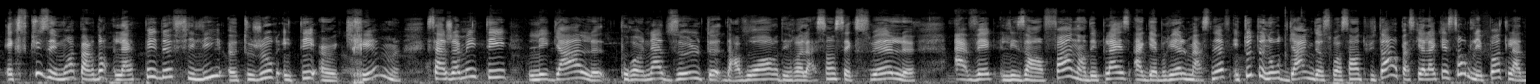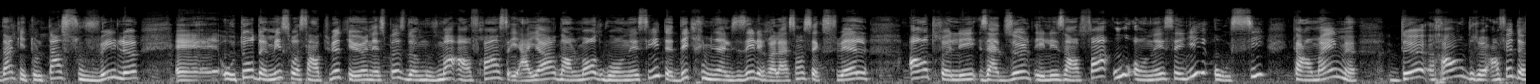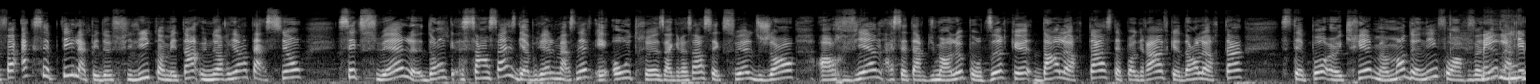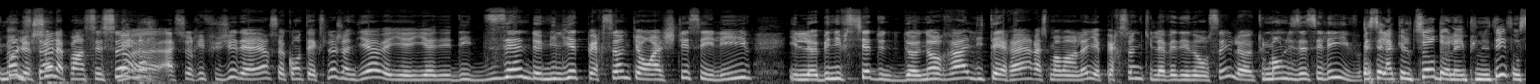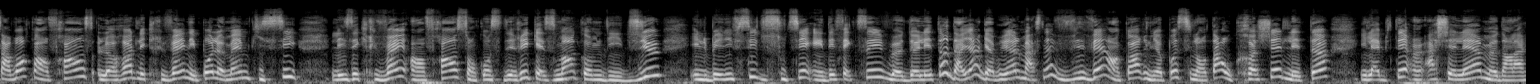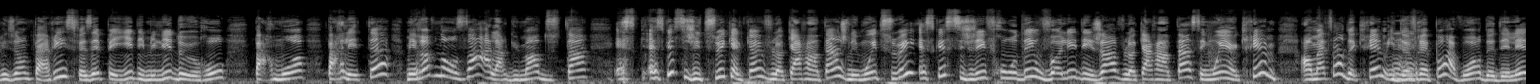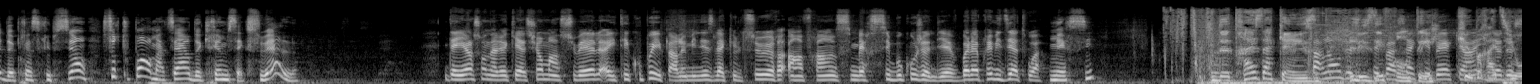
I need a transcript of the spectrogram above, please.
Excusez-moi, pardon, la pédophilie a toujours été un crime. Ça n'a jamais été légal pour un adulte d'avoir des relations sexuelles avec les enfants, n'en déplaise à Gabriel Masneff et toute une autre gang de 68 heures, parce qu'il y a la question de l'époque là-dedans qui est tout le temps soulevée. Là. Euh, autour de mai 68, il y a eu une espèce de mouvement en France et ailleurs dans le monde où on a essayé de décriminaliser les relations sexuelles entre les adultes et les enfants, où on a essayé aussi quand même de rendre en fait, de faire accepter la pédophilie comme étant une orientation sexuelle. Donc, sans cesse, Gabriel Masneff et autres agresseurs sexuels du genre en reviennent à cet argument-là pour dire que dans leur temps, c'était pas grave, que dans leur temps, c'était pas un crime. À un moment donné, il faut en revenir Mais il n'est pas le seul à penser ça, à, à se réfugier derrière ce contexte-là. Geneviève, il y, a, il y a des- dizaines de milliers de personnes qui ont acheté ses livres. Il bénéficiait d'une- d'un aura littéraire à ce moment-là. Il n'y a personne qui l'avait dénoncé. Là. Tout le monde lisait ses livres. Ben, c'est la culture de l'impunité. Il faut savoir qu'en France, le rat de l'écrivain n'est pas le même qu'ici. Les écrivains en France sont considérés quasiment comme des dieux. Ils bénéficient du soutien indéfectible de l'État. D'ailleurs, Gabriel Masneff vivait encore il n'y a pas si longtemps au crochet de l'État. Il habitait un HLM dans la région de Paris. Il se faisait payer des milliers d'euros par mois par l'État. Mais revenons-en à l'argument du temps. Est-ce que si j'ai tué quelqu'un il y a 40 ans, je l'ai moins tué? Est-ce que si j'ai fraudé ou volé des gens il y a 40 ans, c'est moins un crime? En matière de crime, il ne devrait pas avoir de délai de prescription, surtout pas en matière de crimes sexuels. D'ailleurs, son allocation mensuelle a été coupée par le ministre de la Culture en France. Merci beaucoup, Geneviève. Bon après-midi à toi. Merci. De 13 à 15, Parlons de ce qui les s'est passé à effrontés. Québec hein, Cube il y a de Radio.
